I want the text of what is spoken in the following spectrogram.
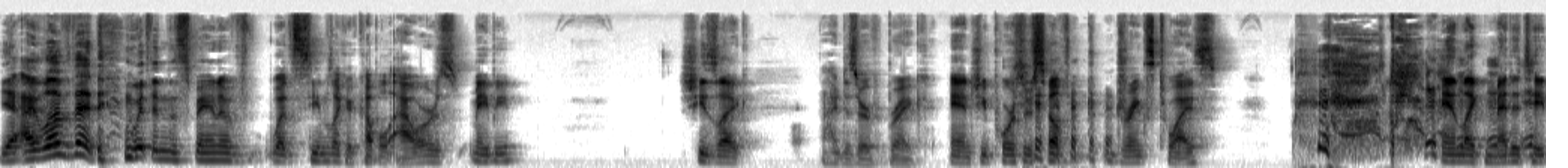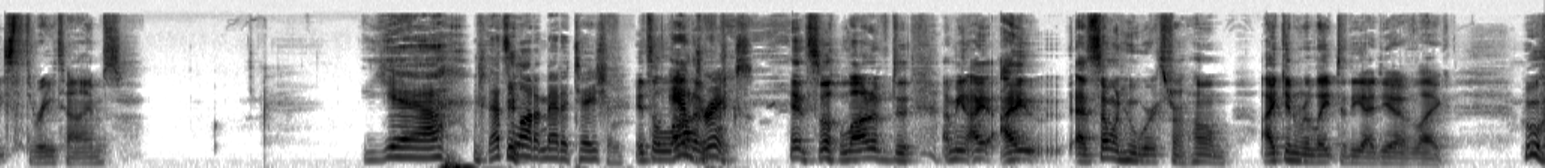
yeah, I love that within the span of what seems like a couple hours, maybe. She's like, "I deserve a break," and she pours herself drinks twice and like meditates three times. Yeah, that's a lot of meditation It's a lot and of drinks. It's a lot of. di- I mean, I, I, as someone who works from home, I can relate to the idea of like, whew,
